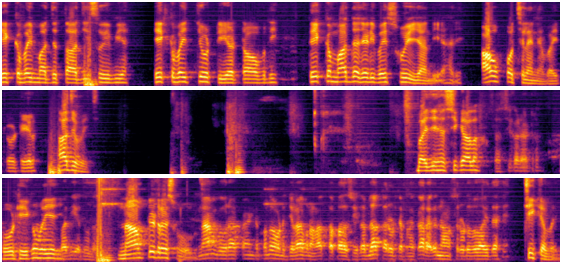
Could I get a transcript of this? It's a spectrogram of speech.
ਇੱਕ ਬਈ ਮੱਝ ਤਾਜੀ ਸੂਈ ਵੀ ਹੈ ਇੱਕ ਬਈ ਝੋਟੀ ਆ ਟੌਪ ਦੀ ਤੇ ਇੱਕ ਮੱਝ ਆ ਜਿਹੜੀ ਬਈ ਸੂਈ ਜਾਂਦੀ ਹੈ ਹਜੇ। ਆਓ ਪੁੱਛ ਲੈਨੇ ਆ ਬਾਈ ਟੋਟੇਲ ਆਜੋ ਬਈ ਬਾਈ ਜੀ, ਸਤਿ ਸ਼੍ਰੀ ਅਕਾਲ। ਸਤਿ ਸ਼੍ਰੀ ਅਕਾਲ ਡਾਕਟਰ। ਹੋ ਠੀਕ ਹੋ ਵਧੀਆ ਜੀ? ਵਧੀਆ ਤੂੰ ਦੱਸ। ਨਾਮ ਤੇ ਐਡਰੈਸ ਬੋਲ ਨਾਮ ਗੋਰਾ ਪਿੰਡ ਭਦੌੜ ਜ਼ਿਲ੍ਹਾ ਬਨਾਲਾ ਤਪਾ ਤਹਿਸੀਲ ਬਦਾਤਾ ਰੋਡ ਤੇ ਆਪਣਾ ਘਰ ਹੈ ਨਾਨਸਰ ਰੋਡ ਵਜਦਾ ਇਹ। ਠੀਕ ਹੈ ਬਾਈ।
